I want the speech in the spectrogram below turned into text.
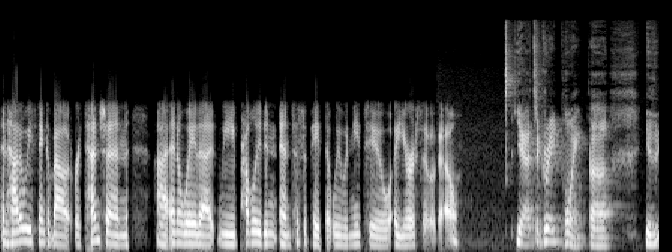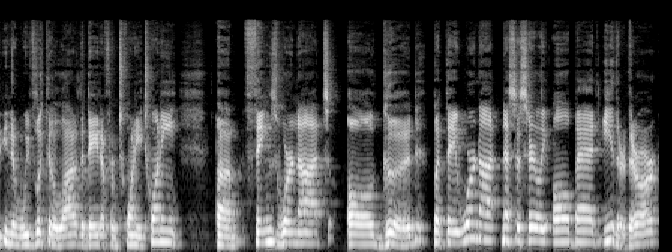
and how do we think about retention uh, in a way that we probably didn't anticipate that we would need to a year or so ago. Yeah, it's a great point. Uh, you, you, know, we've looked at a lot of the data from 2020. Um, things were not all good, but they were not necessarily all bad either. There are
